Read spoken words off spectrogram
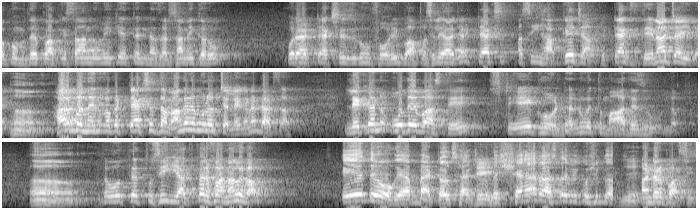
ਹਕੂਮਤ ਪਾਕਿਸਤਾਨ ਨੂੰ ਵੀ ਕਿ ਤੇ ਨਜ਼ਰਸਾਨੀ ਕਰੋ ਔਰ ਇਹ ਟੈਕਸਿਸ ਨੂੰ ਫੌਰੀ ਵਾਪਸ ਲਿਆ ਜਾਏ। ਟੈਕਸ ਅਸੀਂ ਹੱਕੇ ਚ ਹਾਂ ਕਿ ਟੈਕਸ ਦੇਣਾ ਚਾਹੀਦਾ। ਹਰ ਬੰਦੇ ਨੂੰ ਅਗਰ ਟੈਕਸ ਦੇਵਾਂਗੇ ਤਾਂ ਮੁਲਕ ਚੱਲੇਗਾ ਨਾ ਡਾਕਟਰ ਸਾਹਿਬ। ਲੇਕਿਨ ਉਹਦੇ ਵਾਸਤੇ ਸਟੇਕ ਹੋਲਡਰ ਨੂੰ ਇਤਮਾਦ ਦੇ ਜ਼ਰੂਰ ਲਓ ਹਾਂ। ਤੇ ਉਹ ਤੇ ਤੁਸੀਂ ਯਕਤਰਫਾ ਨਾ ਲਗਾਓ। ਇਹ ਤੇ ਹੋ ਗਿਆ ਮੈਟਲ ਸੈਕਟਰ। ਤੇ ਸ਼ਹਿਰ ਵਾਸਤੇ ਵੀ ਕੁਝ ਕਰ ਅੰਡਰਪਾਸਿਸ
